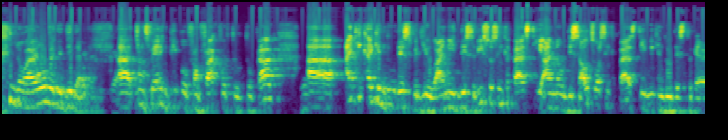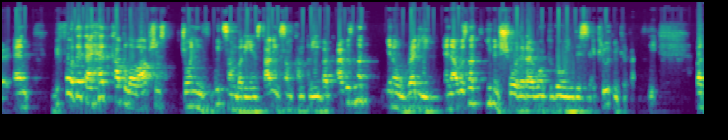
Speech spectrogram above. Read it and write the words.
you know, I already did that, yeah. uh, transferring people from Frankfurt to, to Prague. Uh, I think I can do this with you. I need this resourcing capacity. I know this outsourcing capacity. We can do this together. And before that, I had a couple of options joining with somebody and starting some company, but I was not you know ready and i was not even sure that i want to go in this recruitment capacity. But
